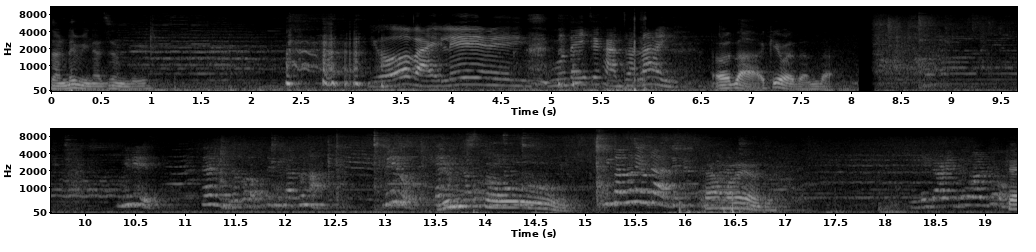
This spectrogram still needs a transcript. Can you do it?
झन्डै भिना चाहिँ हुन्थ्यो यो भाइले चाहिँ खान्छ होला है। हो त के भयो त अन्त? कहाँबाटै हाल्छ? क्या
